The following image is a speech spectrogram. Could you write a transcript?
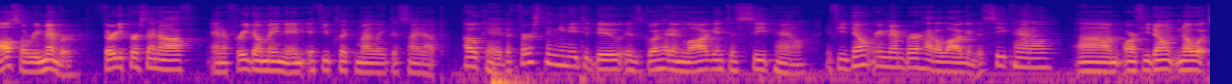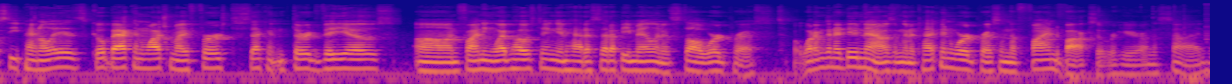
Also remember, 30% off and a free domain name if you click my link to sign up. Okay, the first thing you need to do is go ahead and log into cPanel. If you don't remember how to log into cPanel, um, or if you don't know what cPanel is, go back and watch my first, second, and third videos on finding web hosting and how to set up email and install WordPress. But what I'm going to do now is I'm going to type in WordPress in the find box over here on the side.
